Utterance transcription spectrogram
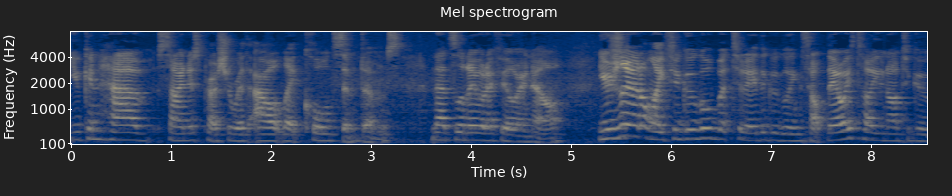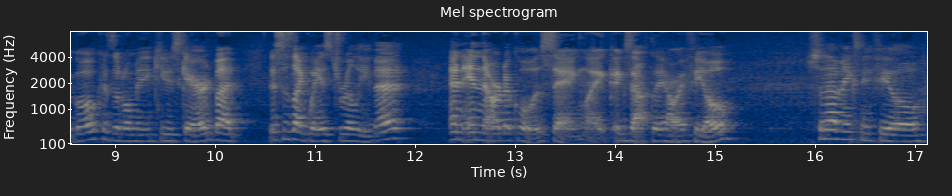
you can have sinus pressure without like cold symptoms. And that's literally what I feel right now. Usually I don't like to Google, but today the Googling's helped. They always tell you not to Google because it'll make you scared, but this is like ways to relieve it. And in the article is saying like exactly how I feel. So that makes me feel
